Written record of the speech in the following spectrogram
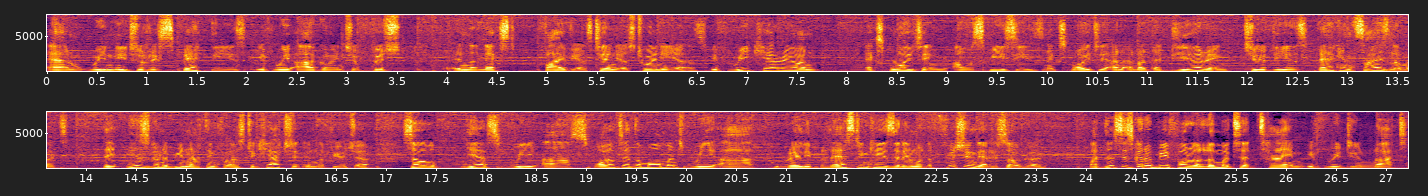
And we need to respect these if we are going to fish in the next five years, 10 years, 20 years. If we carry on exploiting our species and exploiting and, and not adhering to these back and size limits, there is going to be nothing for us to catch in the future. So, yes, we are spoiled at the moment. We are really blessed in KZN with the fishing that is so good. But this is going to be for a limited time if we do not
